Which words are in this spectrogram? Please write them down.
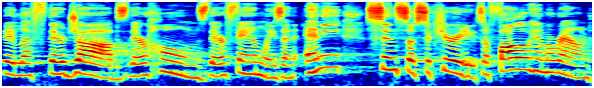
They left their jobs, their homes, their families, and any sense of security to follow him around,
